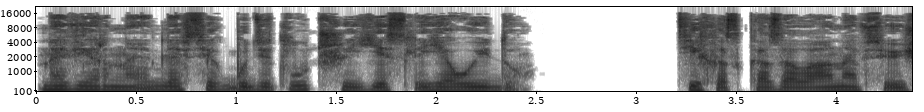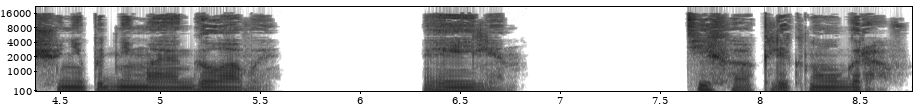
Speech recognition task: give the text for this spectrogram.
наверное, для всех будет лучше, если я уйду. Тихо сказала она, все еще не поднимая головы. Эйлин. Тихо окликнул граф.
